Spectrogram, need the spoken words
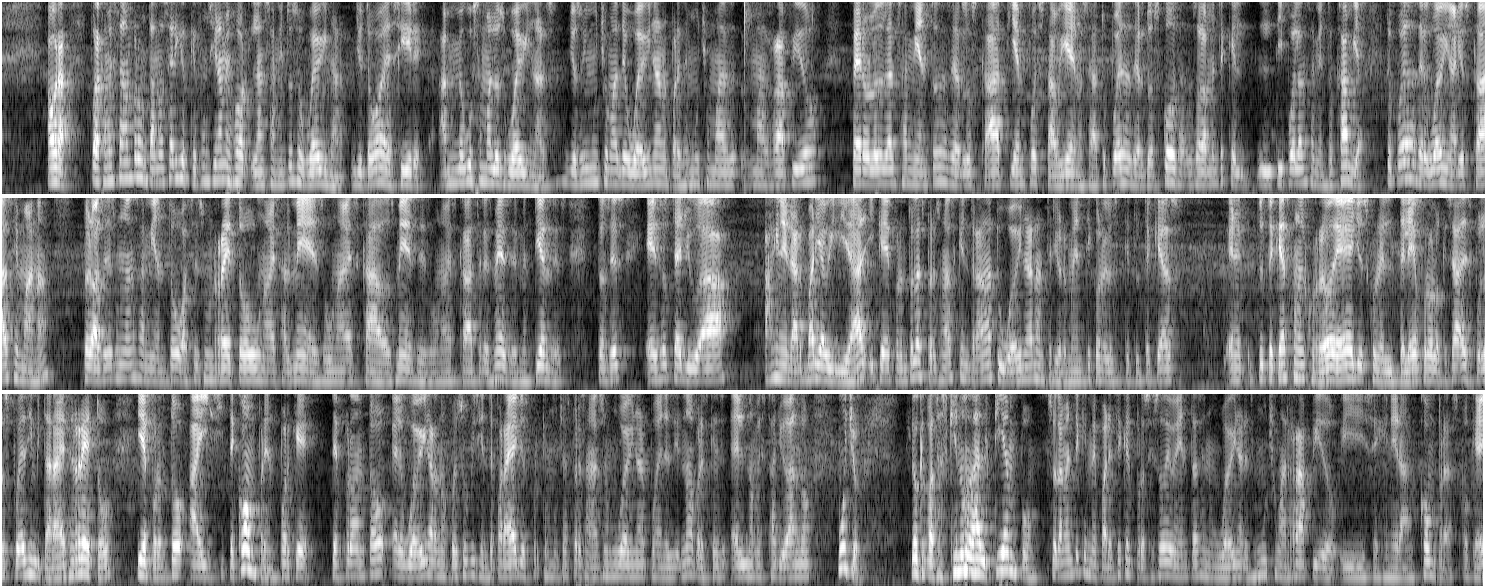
Ahora, por acá me estaban preguntando, Sergio, ¿qué funciona mejor, lanzamientos o webinar? Yo te voy a decir, a mí me gustan más los webinars. Yo soy mucho más de webinar, me parece mucho más, más rápido. Pero los lanzamientos, hacerlos cada tiempo está bien. O sea, tú puedes hacer dos cosas, solamente que el, tipo de lanzamiento cambia. Tú puedes hacer webinarios cada semana, pero haces un lanzamiento o haces un reto una vez al mes, o una vez cada dos meses, o una vez cada tres meses, ¿me entiendes? Entonces, eso te ayuda a generar variabilidad y que de pronto las personas que entraron a tu webinar anteriormente y con los que tú te quedas tú te quedas con el correo de ellos, con el teléfono, lo que sea, después los puedes invitar a ese reto y de pronto ahí sí te compren, porque de pronto el webinar no fue suficiente para ellos, porque muchas personas en un webinar pueden decir, no, pero es que él no me está ayudando mucho. Lo que pasa es que no da el tiempo, solamente que me parece que el proceso de ventas en un webinar es mucho más rápido y se generan compras, ¿ok?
